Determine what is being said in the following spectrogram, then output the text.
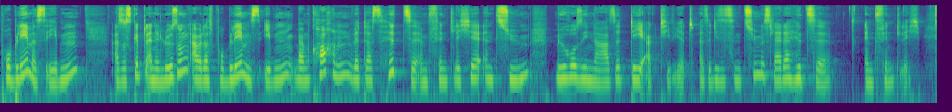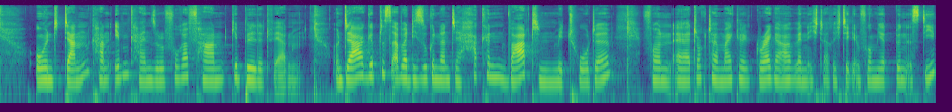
Problem ist eben, also es gibt eine Lösung, aber das Problem ist eben, beim Kochen wird das hitzeempfindliche Enzym Myrosinase deaktiviert. Also dieses Enzym ist leider hitzeempfindlich. Und dann kann eben kein Sulforaphan gebildet werden. Und da gibt es aber die sogenannte Hacken-Warten-Methode von äh, Dr. Michael Greger, wenn ich da richtig informiert bin, ist die.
